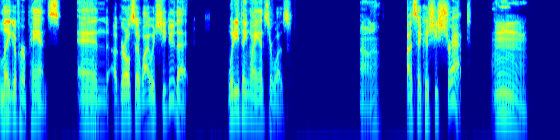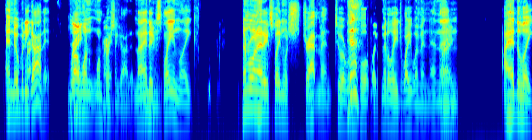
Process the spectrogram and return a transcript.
leg of her pants, and a girl said, "Why would she do that?" What do you think my answer was? I don't know. I said, "Cause she's strapped." Mm, and nobody Right. got it. Well, Right. one one Right. person got it, and I had to Mhm. explain like number one, I had to explain what strap meant to a room Yeah. full of like middle aged white women, and Right. then I had to like.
